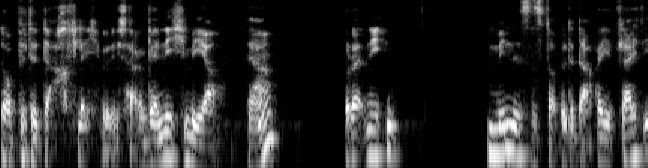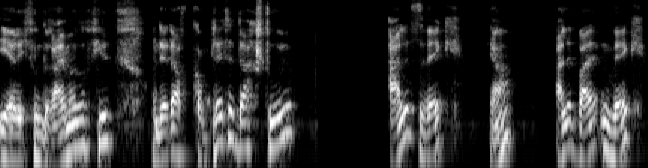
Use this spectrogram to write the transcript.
doppelte Dachfläche, würde ich sagen, wenn nicht mehr. Ja? Oder nee, mindestens doppelte Dach, vielleicht eher Richtung dreimal so viel. Und der hat auch komplette Dachstuhl, alles weg, ja, alle Balken weg.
